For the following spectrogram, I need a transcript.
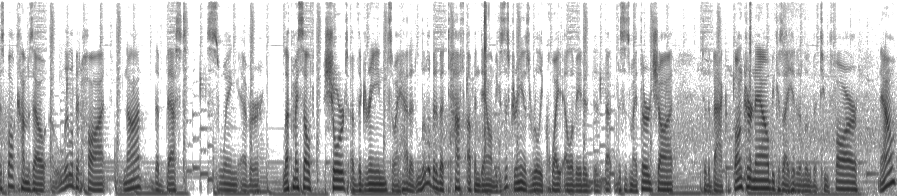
This ball comes out a little bit hot, not the best swing ever. Left myself short of the green, so I had a little bit of a tough up and down because this green is really quite elevated. This is my third shot to the back bunker now because I hit it a little bit too far. Now,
